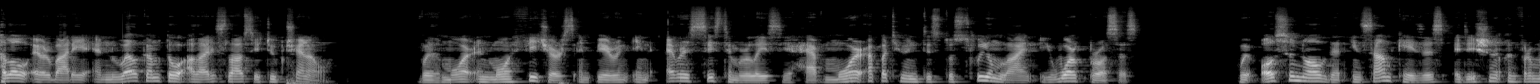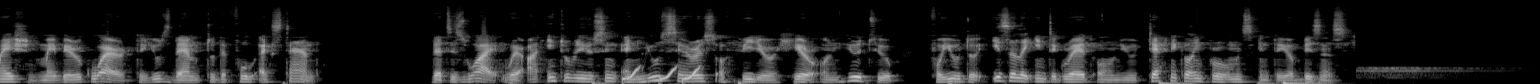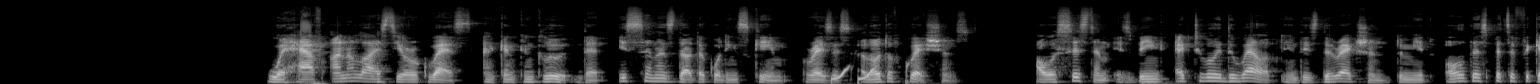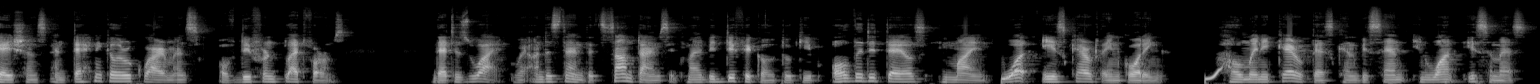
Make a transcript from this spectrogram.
Hello everybody and welcome to Alaris Labs YouTube channel. With more and more features appearing in every system release, you have more opportunities to streamline your work process. We also know that in some cases additional information may be required to use them to the full extent. That is why we are introducing a new series of video here on YouTube for you to easily integrate all new technical improvements into your business. We have analyzed your requests and can conclude that SMS data coding scheme raises a lot of questions. Our system is being actively developed in this direction to meet all the specifications and technical requirements of different platforms. That is why we understand that sometimes it might be difficult to keep all the details in mind. What is character encoding? How many characters can be sent in one SMS?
